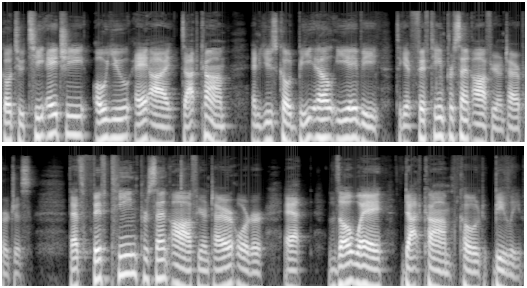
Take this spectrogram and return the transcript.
Go to T H E O U A I dot com and use code BLEAV to get 15% off your entire purchase. That's 15% off your entire order at theouai.com code BLEAV.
